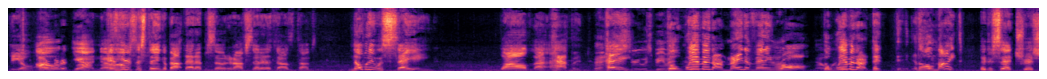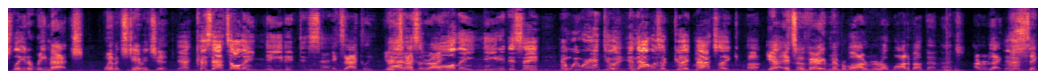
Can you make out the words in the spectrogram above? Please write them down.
deal. I Oh, remember. yeah, no, And here's this thing about that episode, and I've said it a thousand times. Nobody was saying while that happened, That "Hey, was being the made." women are main eventing No, Raw. no the way. women are they, the whole night." They just said Trish Lita rematch women's championship. Yeah, because that's all they needed to say. Exactly. You're That is exactly right. all they needed to say, and we were into it, and that was a good match. Like, Uh, yeah, it's a very memorable. I remember a lot about that match. I remember that Yeah. sick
